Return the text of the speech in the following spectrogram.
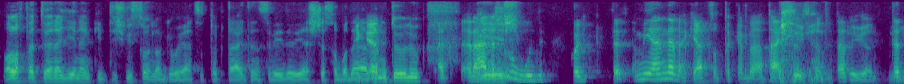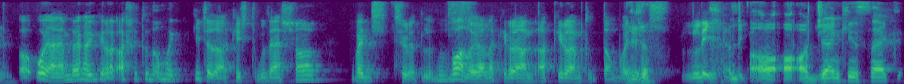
alapvetően egyénenként is viszonylag jól játszottak Titans védői, ezt se szabad igen. elvenni tőlük. Hát ráadásul és... úgy, hogy tehát milyen nevek játszottak ebben a Titans. Igen, tehát, igen, tehát igen. olyan emberek, akik azt sem tudom, hogy kicsoda a kis túlzással, vagy sőt, van olyan, akiről, akiről nem tudtam, hogy Igen. létezik. A, a, a Jenkinsnek,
